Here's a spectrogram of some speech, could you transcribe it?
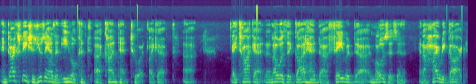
And dark speeches usually has an evil con- uh, content to it, like a uh, they talk. In other words, that God had uh, favored uh, Moses in, in a high regard,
